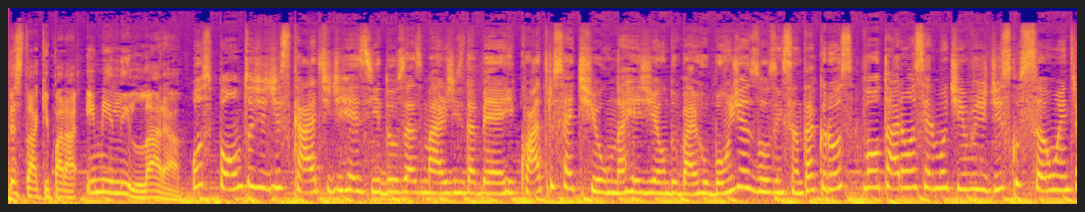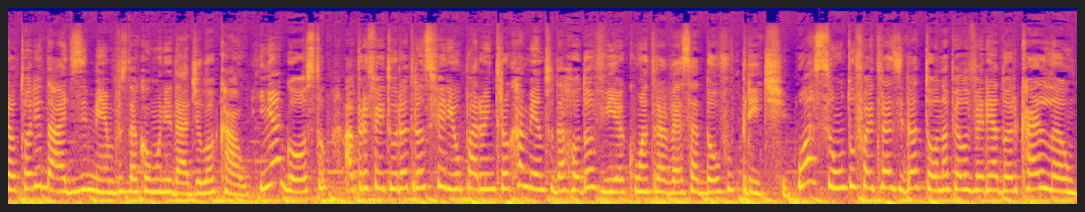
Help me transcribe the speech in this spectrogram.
Destaque para Emily Lara. Os pontos de descarte de resíduos às margens da BR-471 na região do bairro Bom Jesus, em Santa Cruz, voltaram a ser motivo de discussão entre autoridades e membros da comunidade local. Em agosto, a Prefeitura transferiu para o entrocamento da rodovia com a travessa Adolfo Prit. O assunto assunto foi trazido à tona pelo vereador Carlão.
